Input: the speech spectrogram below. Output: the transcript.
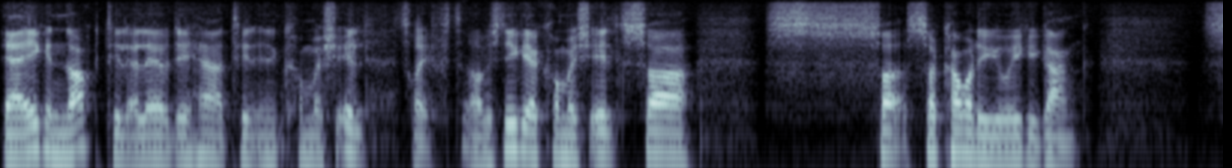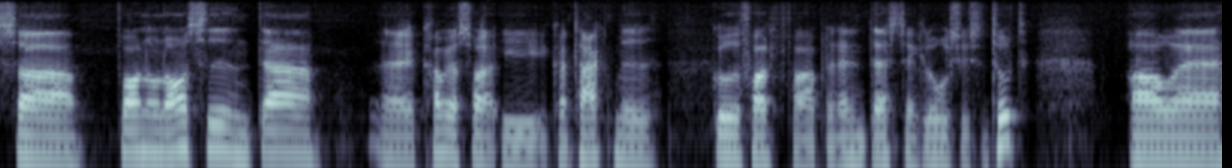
er ikke nok til at lave det her til en kommersiel drift. Og hvis det ikke er kommersielt, så, så, så kommer det jo ikke i gang. Så for nogle år siden, der øh, kom jeg så i kontakt med gode folk fra blandt andet Dansk Teknologisk Institut, og øh,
